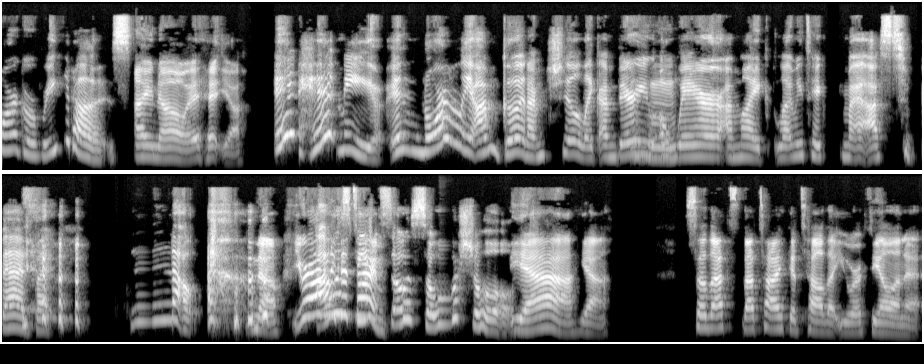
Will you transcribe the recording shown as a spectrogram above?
margaritas I know, it hit you. it hit me and normally i'm good i'm chill like i'm very Mhm. aware i'm like let me take my ass to bed but no No, you were i having was a good time. so social Yeah, yeah. So that's that's how I could tell that you were feeling it.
